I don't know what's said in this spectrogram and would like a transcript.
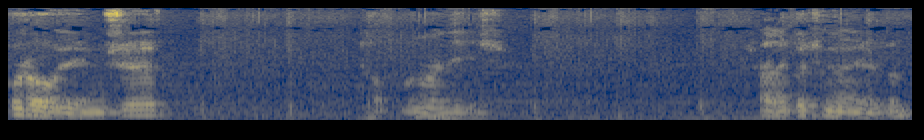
pro oyuncu topluma denir. Şu anda götümü oynuyordum.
